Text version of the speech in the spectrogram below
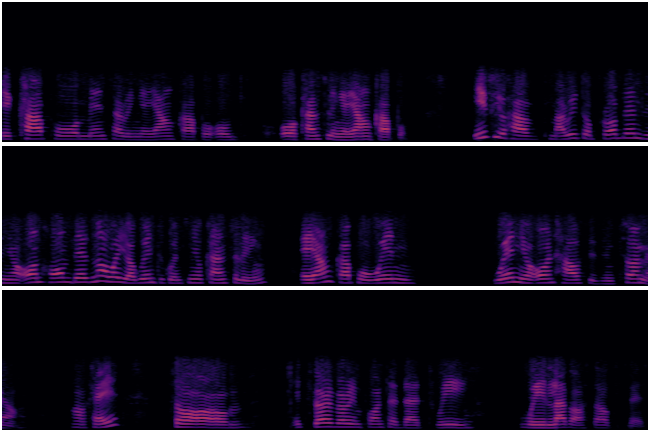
a couple mentoring a young couple or or counseling a young couple. If you have marital problems in your own home, there's no way you're going to continue counseling a young couple when when your own house is in turmoil. Okay, so um, it's very very important that we we love ourselves first.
